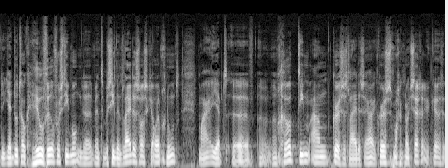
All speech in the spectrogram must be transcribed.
jij doet ook heel veel voor Stimon. Je bent de bezielend leider, zoals ik je al heb genoemd. Maar je hebt een groot team aan cursusleiders. Ja, cursus mag ik nooit zeggen. Ik,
